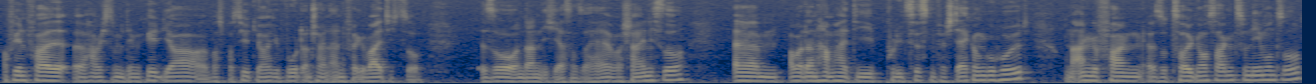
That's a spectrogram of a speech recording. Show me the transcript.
Auf jeden Fall äh, habe ich so mit dem geredet, ja, was passiert? Ja, hier wurde anscheinend eine vergewaltigt, so. So, und dann ich erstmal so, hä, wahrscheinlich so. Ähm, aber dann haben halt die Polizisten Verstärkung geholt und angefangen, also Zeugenaussagen zu nehmen und so.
